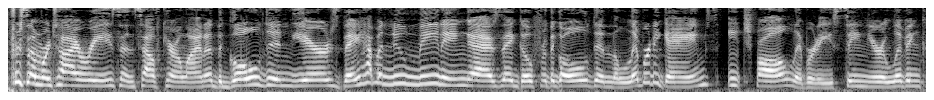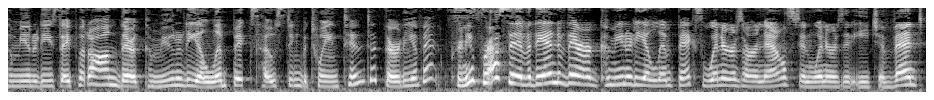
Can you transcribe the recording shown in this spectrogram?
For some retirees in South Carolina, the golden years, they have a new meaning as they go for the gold in the Liberty Games. Each fall, Liberty senior living communities, they put on their community Olympics hosting between 10 to 30 events. Pretty impressive. At the end of their community Olympics, winners are announced and winners at each event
